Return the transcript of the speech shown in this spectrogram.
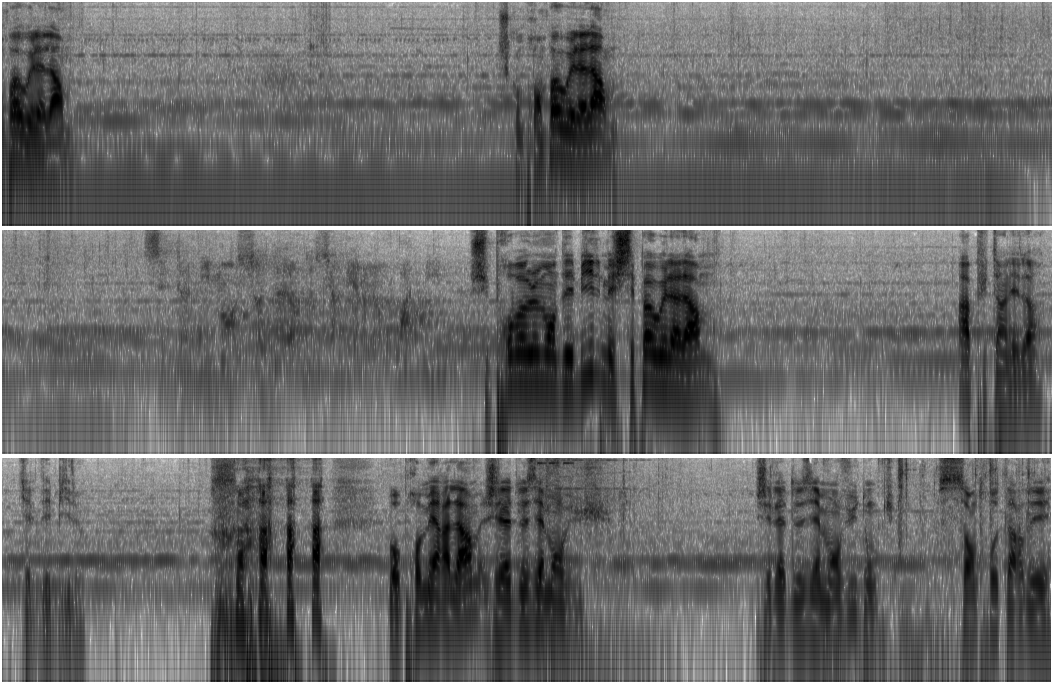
Comprends pas où est l'alarme. Je comprends pas où est l'alarme. C'est un immense honneur de servir le roi Nin. Je suis probablement débile, mais je sais pas où est l'alarme. Ah putain, elle est là. Quel débile. bon, première alarme. J'ai la deuxième en vue. J'ai la deuxième en vue, donc sans trop tarder.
